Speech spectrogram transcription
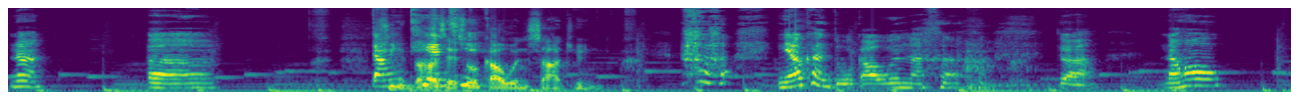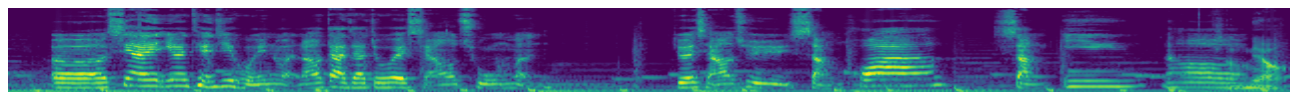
那呃，当天气谁说高温杀菌？你要看多高温啊，对吧？然后呃，现在因为天气回暖，然后大家就会想要出门，就会想要去赏花、赏樱，然后赏鸟、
